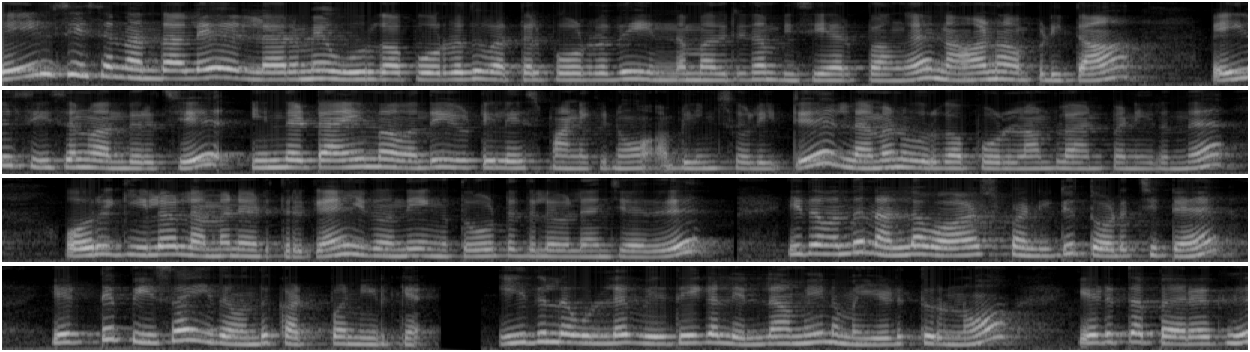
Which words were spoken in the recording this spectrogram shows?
வெயில் சீசன் வந்தாலே எல்லாருமே ஊறுகாய் போடுறது வத்தல் போடுறது இந்த மாதிரி தான் பிஸியாக இருப்பாங்க. நானும் அப்படி தான் வெயில் சீசன் வந்துருச்சு. இந்த டைமை வந்து யூட்டிலைஸ் பண்ணிக்கணும் அப்படின்னு சொல்லிட்டு லெமன் ஊறுகாய் போடலாம் பிளான் பண்ணியிருந்தேன். ஒரு கிலோ லெமன் எடுத்திருக்கேன். இது வந்து எங்கள் தோட்டத்தில் விளைஞ்சது. இதை வந்து நல்லா வாஷ் பண்ணிவிட்டு தொடச்சிட்டேன். எட்டு பீஸாக இதை வந்து கட் பண்ணியிருக்கேன். இதில் உள்ள விதைகள் எல்லாமே நம்ம எடுத்துடணும். எடுத்த பிறகு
